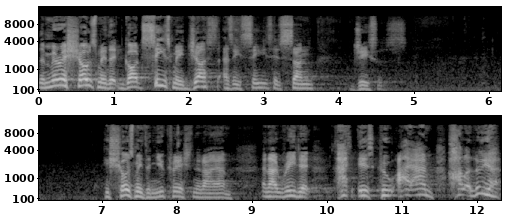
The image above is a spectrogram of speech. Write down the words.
the mirror shows me that God sees me just as he sees his son, Jesus. He shows me the new creation that I am, and I read it. That is who I am. Hallelujah.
